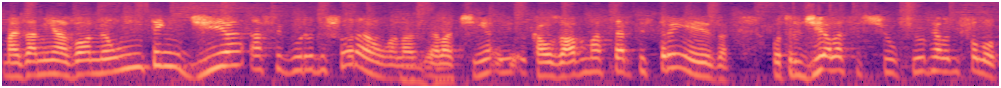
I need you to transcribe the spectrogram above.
mas a minha avó não entendia a figura do Chorão. Ela, uhum. ela tinha causava uma certa estranheza. Outro dia ela assistiu o filme e ela me falou:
